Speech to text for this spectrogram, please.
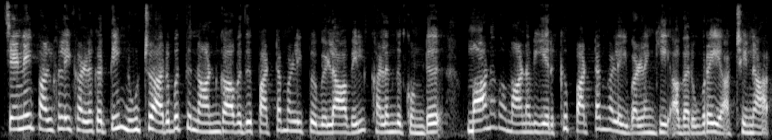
சென்னை பல்கலைக்கழகத்தின் நூற்று அறுபத்து நான்காவது பட்டமளிப்பு விழாவில் கலந்து கொண்டு மாணவ மாணவியருக்கு பட்டங்களை வழங்கி அவர் உரையாற்றினார்.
